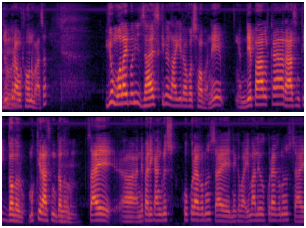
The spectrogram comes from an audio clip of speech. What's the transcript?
जुन कुरा उठाउनु भएको छ। यो मलाई पनि जायज किन लागिरहेको छ भने नेपालका राजनीतिक दलहरू मुख्य राजनीतिक दलहरू चाहे नेपाली काङ्ग्रेसको कुरा गर्नुहोस् चाहे नेकपा एमालेको कुरा गर्नुहोस् चाहे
